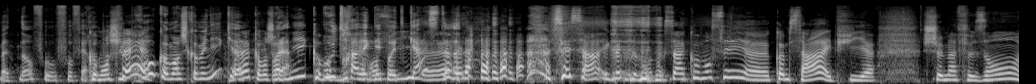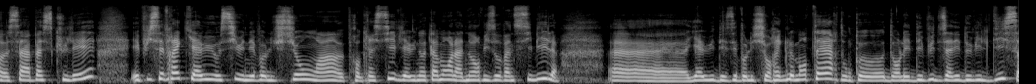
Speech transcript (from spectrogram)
Maintenant, faut, faut faire comment un peu je plus fais pro, comment je communique. Voilà, comment je communique, comment Outre je avec des podcasts. euh, voilà. c'est ça, exactement. Donc ça a commencé euh, comme ça, et puis euh, chemin faisant, ça a basculé. Et puis c'est vrai qu'il y a eu aussi une évolution hein, progressive. Il y a eu notamment la norme ISO 26000. Euh, il y a eu des évolutions réglementaires. Donc dans les débuts des années 2010,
